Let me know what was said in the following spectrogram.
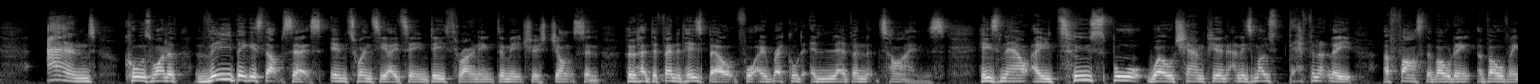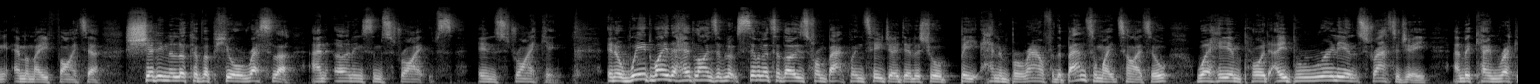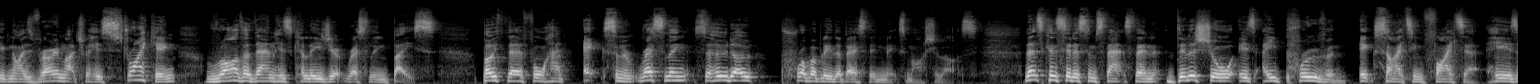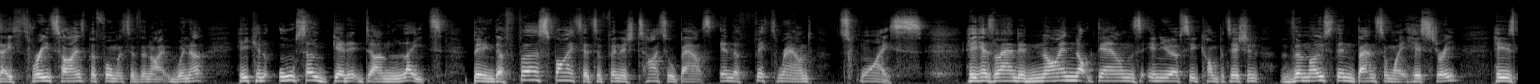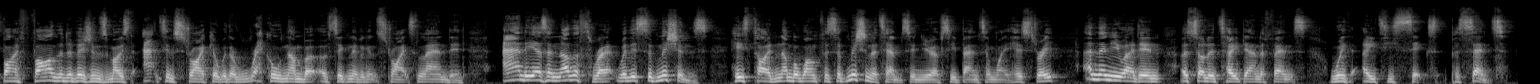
and caused one of the biggest upsets in 2018, dethroning Demetrious Johnson, who had defended his belt for a record 11 times. He's now a two sport world champion and is most definitely a fast evolving, evolving MMA fighter, shedding the look of a pure wrestler and earning some stripes in striking. In a weird way, the headlines have looked similar to those from back when TJ Dillashaw beat Renan Barão for the bantamweight title, where he employed a brilliant strategy and became recognised very much for his striking rather than his collegiate wrestling base. Both therefore have excellent wrestling. Cejudo probably the best in mixed martial arts. Let's consider some stats then. Dillashaw is a proven, exciting fighter. He is a three times performance of the night winner. He can also get it done late, being the first fighter to finish title bouts in the fifth round twice. He has landed nine knockdowns in UFC competition, the most in bantamweight history. He is by far the division's most active striker with a record number of significant strikes landed. And he has another threat with his submissions. He's tied number one for submission attempts in UFC bantamweight history. And then you add in a solid takedown defense with 86%.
